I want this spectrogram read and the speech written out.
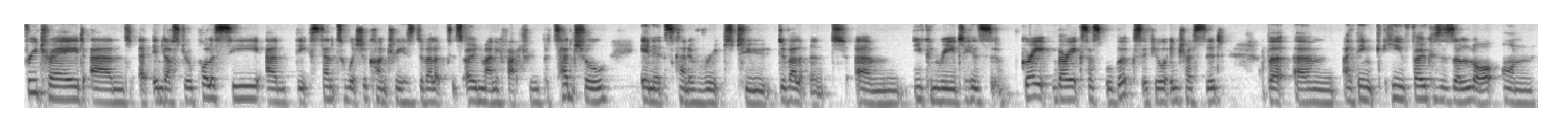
free trade and uh, industrial policy and the extent to which a country has developed its own manufacturing potential in its kind of route to development. Um, you can read his great, very accessible books if you're interested, but um, I think he focuses a lot on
